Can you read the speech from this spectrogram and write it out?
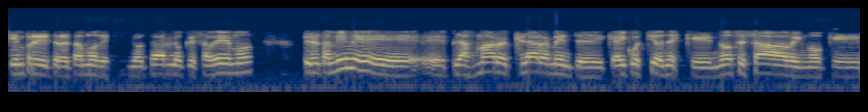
siempre tratamos de explotar lo que sabemos, pero también plasmar claramente que hay cuestiones que no se saben o que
